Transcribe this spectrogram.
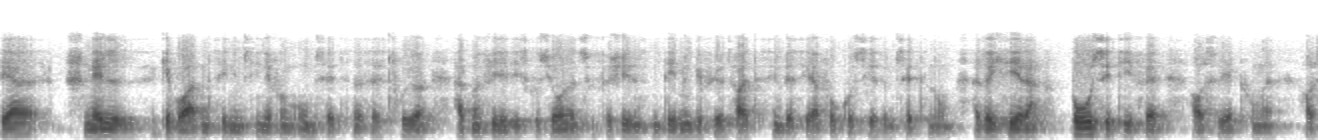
sehr schnell geworden sind im Sinne vom Umsetzen. Das heißt, früher hat man viele Diskussionen zu verschiedensten Themen geführt, heute sind wir sehr fokussiert und setzen um. Also ich sehe da positive Auswirkungen aus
